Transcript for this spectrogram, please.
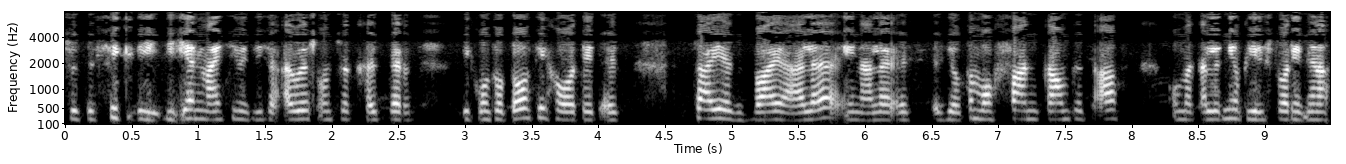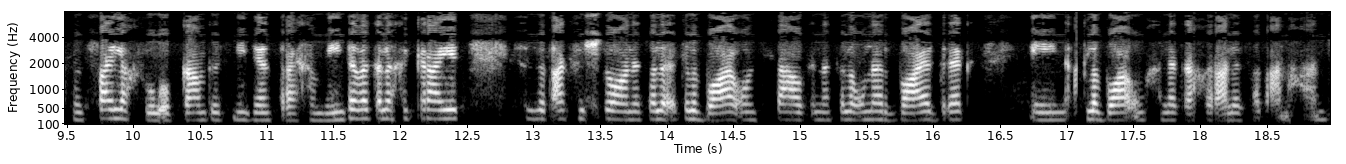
Spesifiek die die een meisie met wie se ouers ons ook gister die konsultasie gehad het, is sy is by hulle en hulle is is heeltemal van kampus af omdat hulle nie op hierdie stadium enigstens veilig voel op kampus nie weens dreigemente wat hulle gekry het. Soos wat ek verstaan, is hulle is hulle baie ontstel en is hulle onder baie druk en hulle baie ongelukkig oor alles wat aangaan.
